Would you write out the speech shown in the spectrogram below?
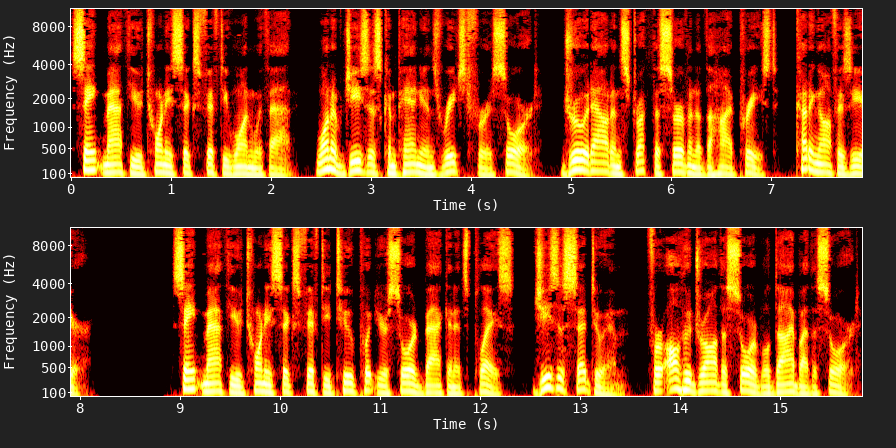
St. Matthew 26:51 With that, one of Jesus' companions reached for his sword, drew it out and struck the servant of the high priest, cutting off his ear. St. Matthew 26:52 Put your sword back in its place, Jesus said to him, for all who draw the sword will die by the sword.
